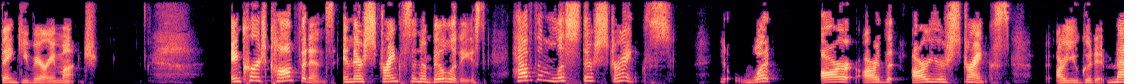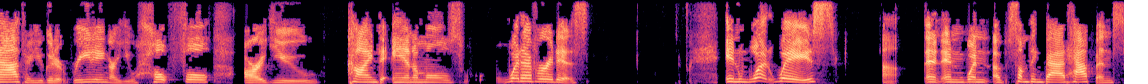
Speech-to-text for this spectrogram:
Thank you very much. Encourage confidence in their strengths and abilities. Have them list their strengths. What are are the are your strengths? Are you good at math? Are you good at reading? Are you helpful? Are you kind to animals? Whatever it is. In what ways uh, and and when uh, something bad happens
